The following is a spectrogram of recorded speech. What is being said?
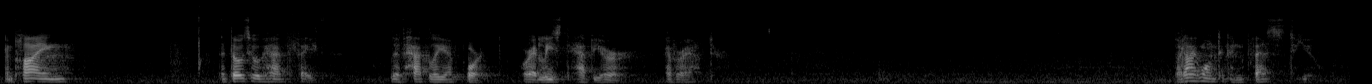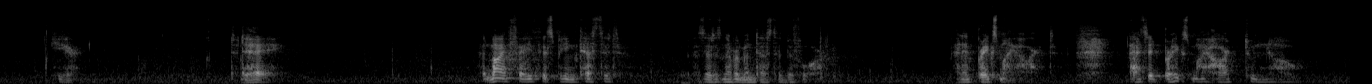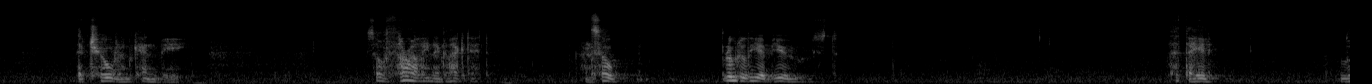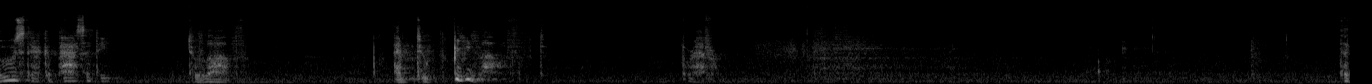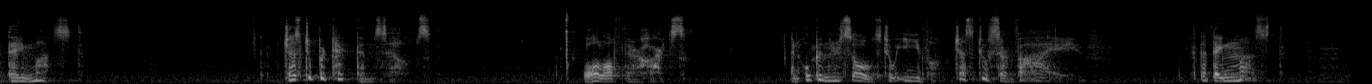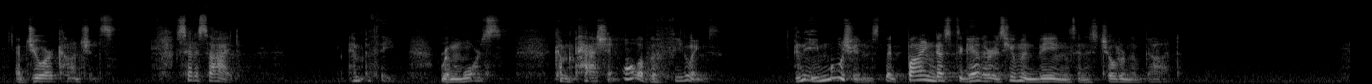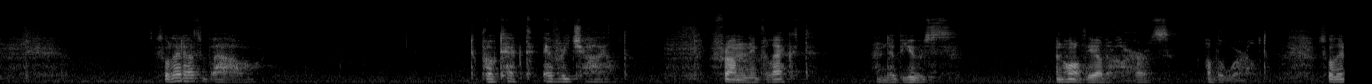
Implying that those who have faith live happily or, or at least happier ever after. But I want to confess to you here, today, that my faith is being tested as it has never been tested before. And it breaks my heart, as it breaks my heart to know that children can be so thoroughly neglected and so brutally abused that they lose their capacity to love and to be loved That they must, just to protect themselves, wall off their hearts and open their souls to evil, just to survive. That they must abjure conscience, set aside empathy, remorse, compassion, all of the feelings and the emotions that bind us together as human beings and as children of God. So let us vow protect every child from neglect and abuse and all of the other horrors of the world. So that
